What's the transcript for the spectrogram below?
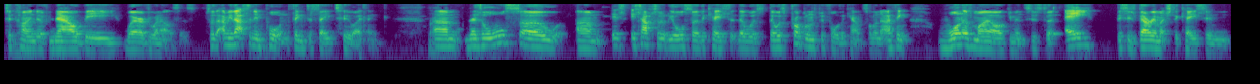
to kind of now be where everyone else is. So I mean, that's an important thing to say too. I think. Right. Um, there's also um, it's it's absolutely also the case that there was there was problems before the council, and I think one of my arguments is that a this is very much the case in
